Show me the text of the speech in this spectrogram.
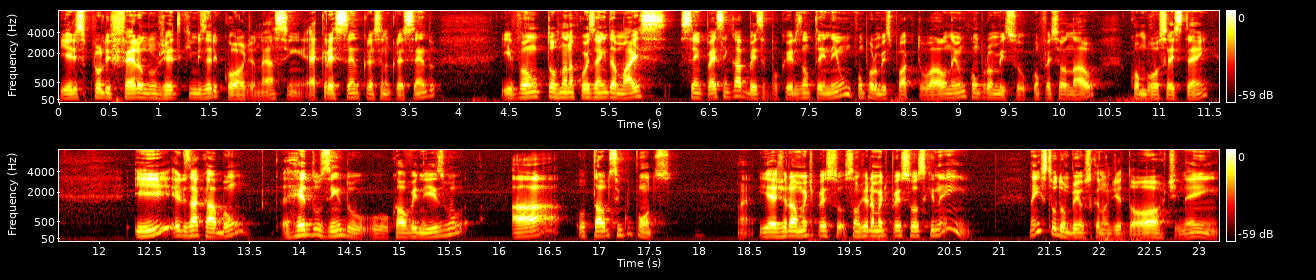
E eles proliferam de um jeito que misericórdia, né? Assim, é crescendo, crescendo, crescendo e vão tornando a coisa ainda mais sem pé e sem cabeça, porque eles não têm nenhum compromisso pactual, nenhum compromisso confessional, como vocês têm, e eles acabam reduzindo o calvinismo a o tal dos cinco pontos. Né? E é geralmente pessoas, são geralmente pessoas que nem, nem estudam bem os cânones de Dort, nem...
